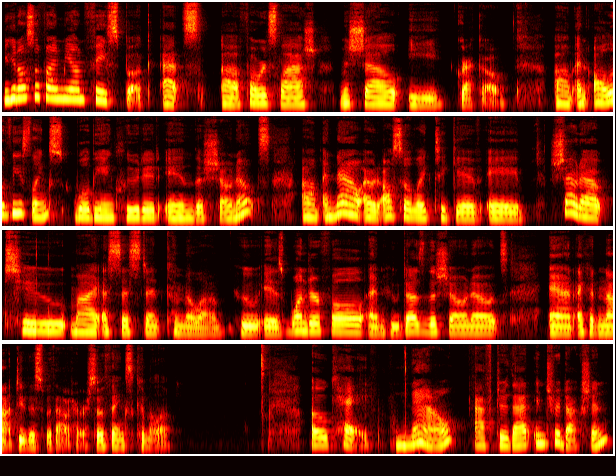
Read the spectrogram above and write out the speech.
You can also find me on Facebook at uh, forward slash Michelle E. Greco. Um, and all of these links will be included in the show notes. Um, and now I would also like to give a shout out to my assistant, Camilla, who is wonderful and who does the show notes. And I could not do this without her. So thanks, Camilla. Okay, now after that introduction,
